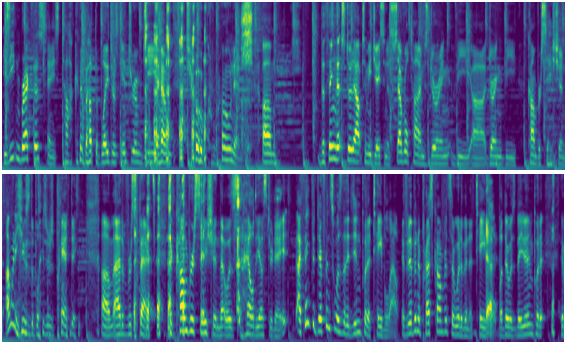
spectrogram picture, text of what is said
He's eating breakfast and he's talking about the Blazers interim GM, Joe Cronin. Um, the thing that stood out to me, Jason, is several times during the uh, during the conversation. I'm going to use the Blazers branding um, out of respect. the conversation that was held yesterday. It- I think the difference was that they didn't put a table out. If it had been a press conference, there would have been a table, Yeah. but there was they didn't put it. They,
